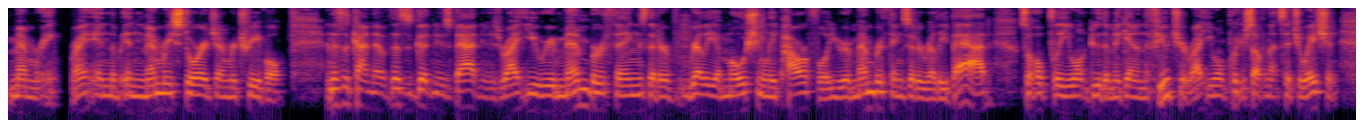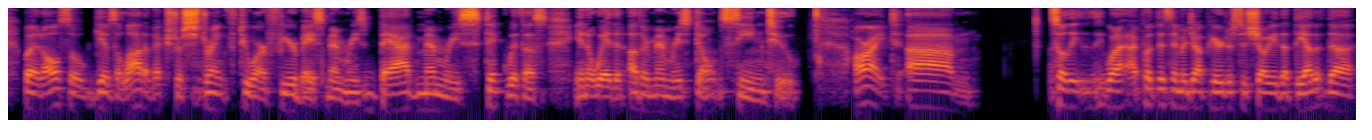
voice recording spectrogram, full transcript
memory, right? In the in memory storage and retrieval. And this is kind of this is good news, bad news, right? You remember things that are really emotionally powerful. You remember things that are really bad so hopefully you won't do them again in the future, right? You won't put yourself in that situation. But it also gives a lot of extra strength to our fear based memories. Bad memories stick with us in a way that other memories don't seem to. All right. Um, so the, what I put this image up here just to show you that the other the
